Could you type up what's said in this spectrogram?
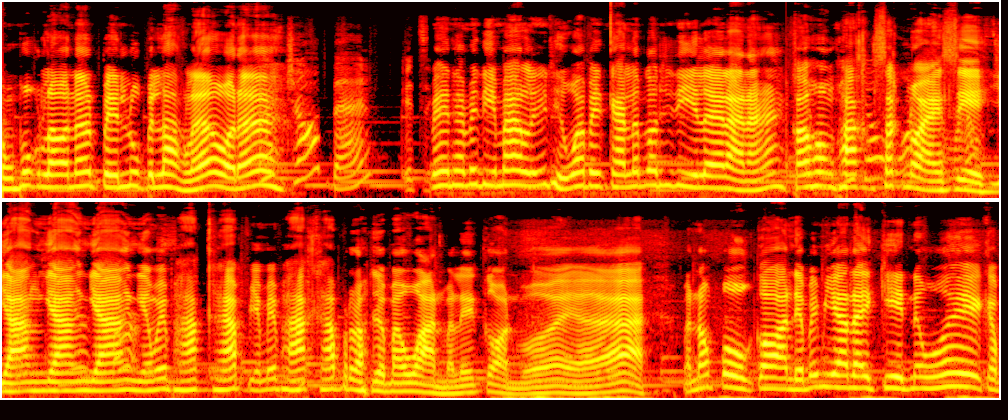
ของพวกเรานั้นเป็นรูปเป็นร่างแล้วอะนะ Good job, Ben. It's เป็นทำไม่ดีมากเลยนี่ถือว่าเป็นการเริ่มต้นที่ดีเลยล่ะนะเข้าห้องพักสักหน่อยสิยังยังยังยังไม่พักครับ ยังไม่พักครับ เราจะมาหว่านเมาเล่นก่อนเว้ยเออมันต้องปลูกก่อนเดี๋ยวไม่มีอะไรกินนะเว้ยกับ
